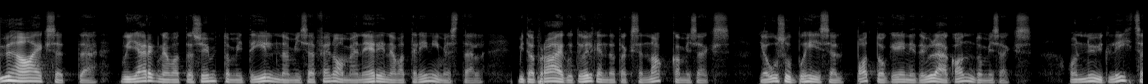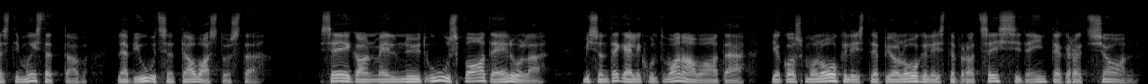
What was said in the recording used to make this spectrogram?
üheaegsete või järgnevate sümptomite ilmnemise fenomen erinevatel inimestel, mida praegu tõlgendatakse nakkamiseks ja usupõhiselt patogeenide ülekandumiseks, on nüüd lihtsasti mõistetav läbi uudsete avastuste. seega on meil nüüd uus vaade elule, mis on tegelikult vana vaade ja kosmoloogiliste bioloogiliste protsesside integratsioon.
